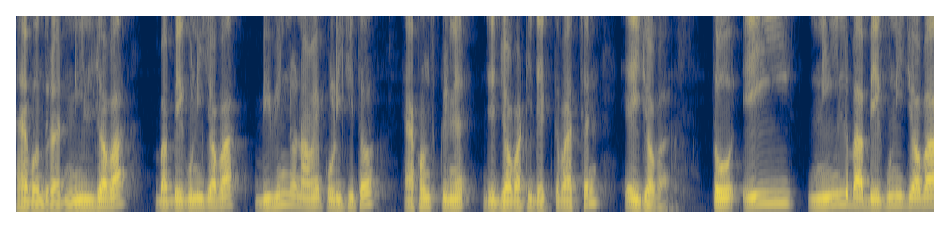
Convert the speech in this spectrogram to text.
হ্যাঁ বন্ধুরা, নীল জবা বা বেগুনি জবা বিভিন্ন নামে পরিচিত। এখন স্ক্রিনে যে জবাটি দেখতে পাচ্ছেন, এই জবা। তো এই নীল বা বেগুনি জবা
